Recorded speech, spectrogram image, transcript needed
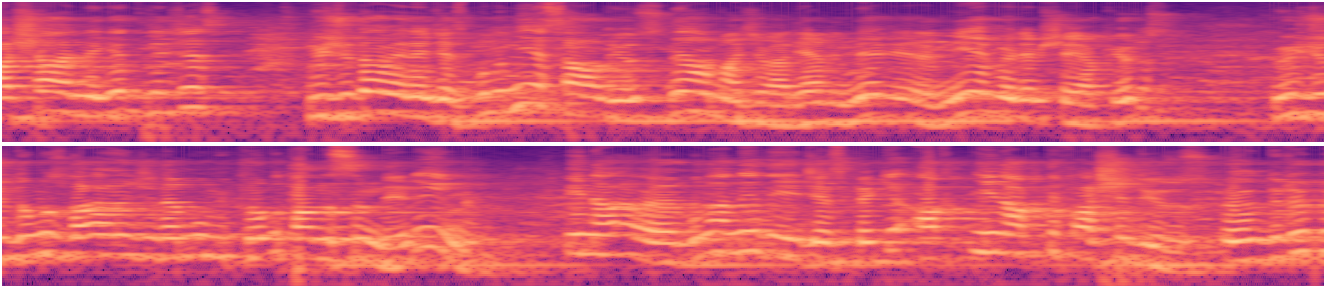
aşı haline getireceğiz, vücuda vereceğiz. Bunu niye sağlıyoruz? Ne amacı var? Yani ne, e, niye böyle bir şey yapıyoruz? Vücudumuz daha önceden bu mikrobu tanısın diye değil mi? E, buna ne diyeceğiz peki? Ak- İnaktif aşı diyoruz. Öldürüp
